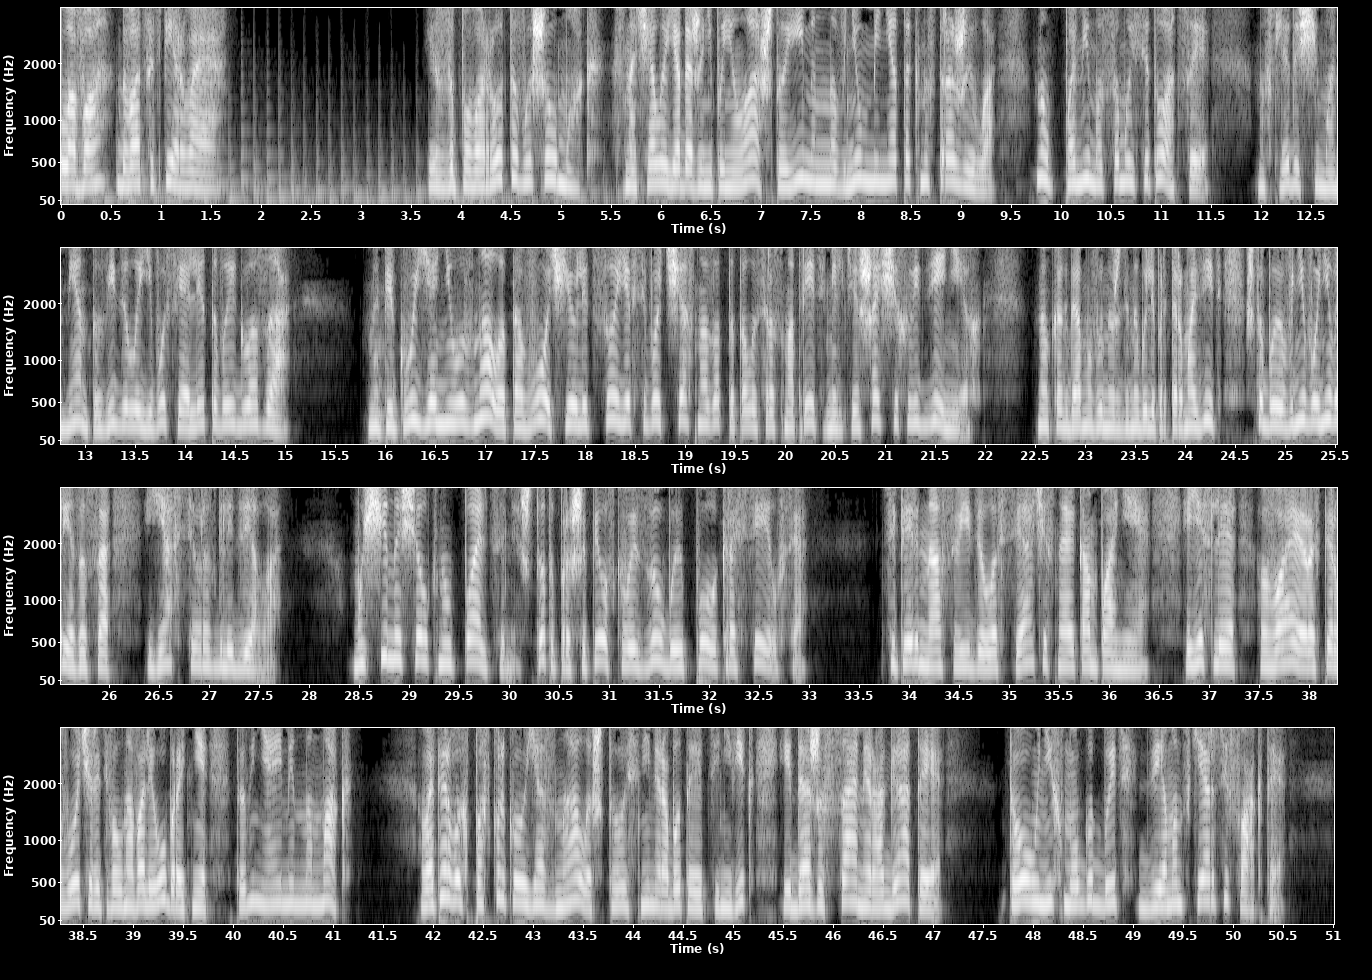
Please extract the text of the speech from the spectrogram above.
Глава двадцать первая. Из-за поворота вышел маг. Сначала я даже не поняла, что именно в нем меня так насторожило. Ну, помимо самой ситуации. Но в следующий момент увидела его фиолетовые глаза. На бегу я не узнала того, чье лицо я всего час назад пыталась рассмотреть в мельтешащих видениях. Но когда мы вынуждены были притормозить, чтобы в него не врезаться, я все разглядела — Мужчина щелкнул пальцами, что-то прошипел сквозь зубы и полок рассеялся. Теперь нас видела вся честная компания, если Вайера в первую очередь волновали оборотни, то меня именно маг. Во-первых, поскольку я знала, что с ними работает теневик и даже сами рогатые, то у них могут быть демонские артефакты.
